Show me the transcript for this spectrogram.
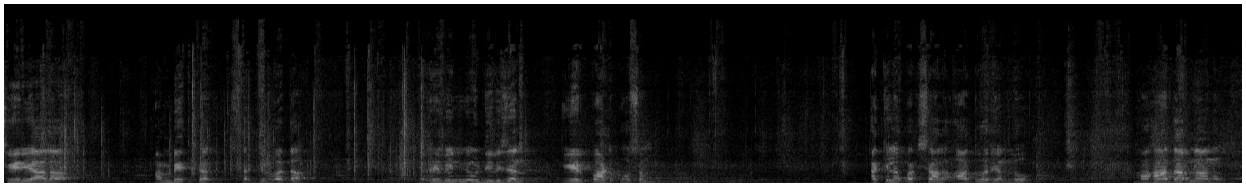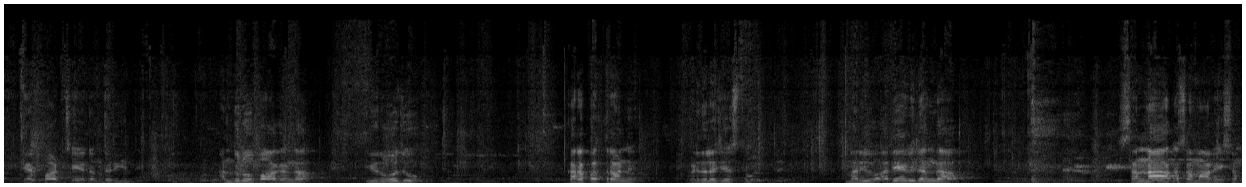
చేర్యాల అంబేద్కర్ సర్కిల్ వద్ద రెవెన్యూ డివిజన్ ఏర్పాటు కోసం అఖిల పక్షాల ఆధ్వర్యంలో మహాధర్నాను ఏర్పాటు చేయడం జరిగింది. అందులో భాగంగా ఈరోజు కరపత్రాన్ని విడుదల చేస్తూ మరియు అదేవిధంగా సన్నాహక సమావేశం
